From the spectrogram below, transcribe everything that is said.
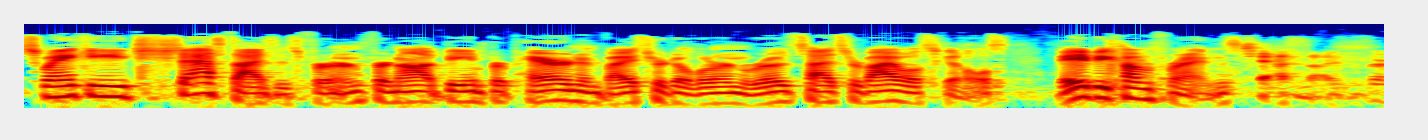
Swanky chastises Fern for not being prepared and invites her to learn roadside survival skills. They become friends. Chastises her.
